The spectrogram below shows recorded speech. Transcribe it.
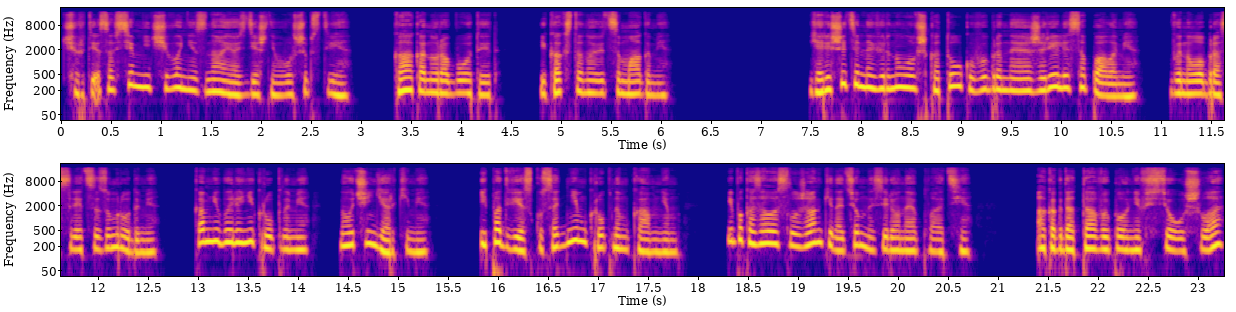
Черт, я совсем ничего не знаю о здешнем волшебстве. Как оно работает и как становится магами. Я решительно вернула в шкатулку выбранное ожерелье с опалами, вынула браслет с изумрудами. Камни были не крупными, но очень яркими. И подвеску с одним крупным камнем. И показала служанке на темно зеленое платье. А когда та, выполнив все, ушла,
